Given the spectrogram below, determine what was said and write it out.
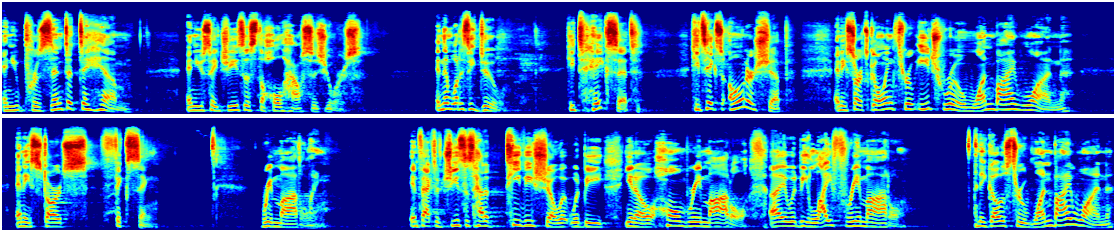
and you present it to Him and you say, Jesus, the whole house is yours. And then what does He do? He takes it, He takes ownership, and He starts going through each room one by one and he starts fixing, remodeling. In fact, if Jesus had a TV show, it would be, you know, home remodel. Uh, it would be life remodel. And he goes through one by one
